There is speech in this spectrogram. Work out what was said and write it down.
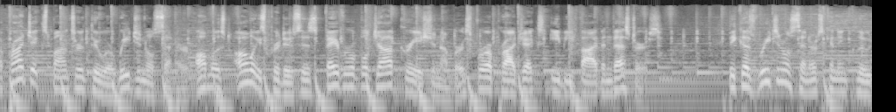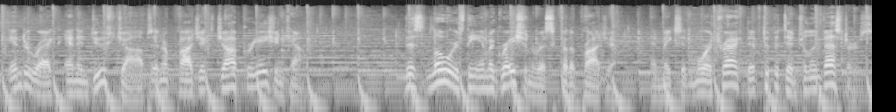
A project sponsored through a regional center almost always produces favorable job creation numbers for a project's EB5 investors. Because regional centers can include indirect and induced jobs in a project's job creation count. This lowers the immigration risk for the project and makes it more attractive to potential investors.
